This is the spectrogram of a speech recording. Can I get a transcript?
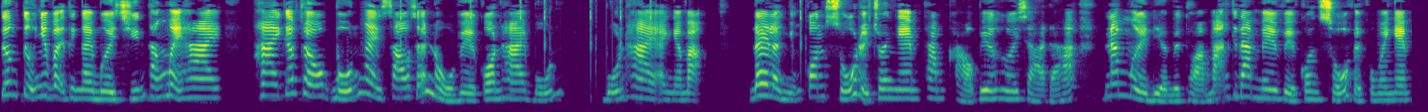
Tương tự như vậy thì ngày 19 tháng 12, hai ghép cho 4 ngày sau sẽ nổ về con 24, 42 anh em ạ. Đây là những con số để cho anh em tham khảo bia hơi trà đá 5-10 điểm để thỏa mãn cái đam mê về con số phải không anh em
